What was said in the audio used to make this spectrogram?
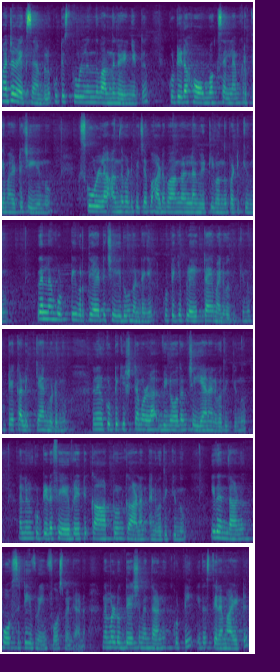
മറ്റൊരു എക്സാമ്പിൾ കുട്ടി സ്കൂളിൽ നിന്ന് വന്നു കഴിഞ്ഞിട്ട് കുട്ടിയുടെ ഹോംവർക്ക്സ് എല്ലാം കൃത്യമായിട്ട് ചെയ്യുന്നു. സ്കൂളിൽ അന്ന് പഠിപ്പിച്ച പാഠഭാഗങ്ങളെല്ലാം വീട്ടിൽ വന്ന് പഠിക്കുന്നു. ഇതെല്ലാം കുട്ടി വൃത്തിയായിട്ട് ചെയ്തു എന്നുണ്ടെങ്കിൽ കുട്ടിക്ക് പ്ലേ ടൈം അനുവദിക്കുന്നു കുട്ടിയെ കളിക്കാൻ വിടുന്നു. അല്ലെങ്കിൽ കുട്ടിക്ക് ഇഷ്ടമുള്ള വിനോദം ചെയ്യാൻ അനുവദിക്കുന്നു. അല്ലെങ്കിൽ കുട്ടിയുടെ ഫേവറേറ്റ് കാർട്ടൂൺ കാണാൻ അനുവദിക്കുന്നു. ഇതെന്താണ്? പോസിറ്റീവ് റീഎൻഫോഴ്സ്മെന്റ് ആണ്. നമ്മളുടെ ഉദ്ദേശം എന്താണ്? കുട്ടി ഇത് സ്ഥിരമായിട്ട്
